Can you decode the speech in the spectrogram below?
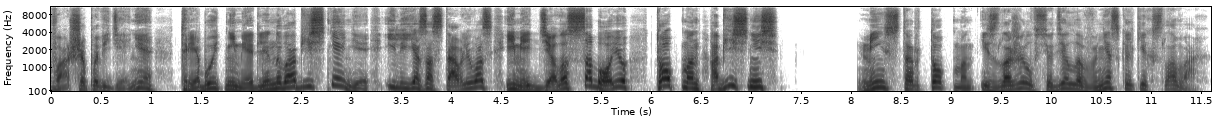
Ваше поведение требует немедленного объяснения, или я заставлю вас иметь дело с собою. Топман, объяснись!» Мистер Топман изложил все дело в нескольких словах.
